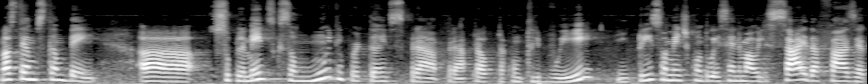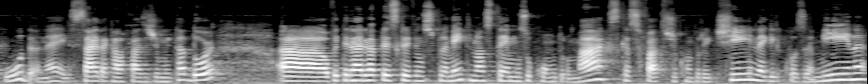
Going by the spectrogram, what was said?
Nós temos também uh, suplementos que são muito importantes para contribuir, e principalmente quando esse animal ele sai da fase aguda, né, ele sai daquela fase de muita dor, Uh, o veterinário vai prescrever um suplemento, nós temos o Condromax, que é sulfato de condroitina, glicosamina,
